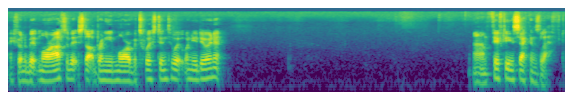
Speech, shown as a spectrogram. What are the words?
If you want a bit more out of it, start bringing more of a twist into it when you're doing it. And 15 seconds left.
